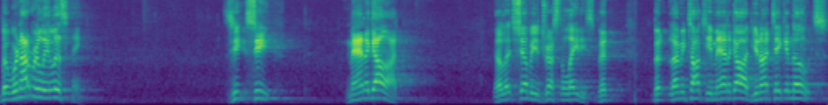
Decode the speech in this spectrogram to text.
But we're not really listening. See, see, man of God. Now let Shelby address the ladies, but, but let me talk to you, man of God. You're not taking notes.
